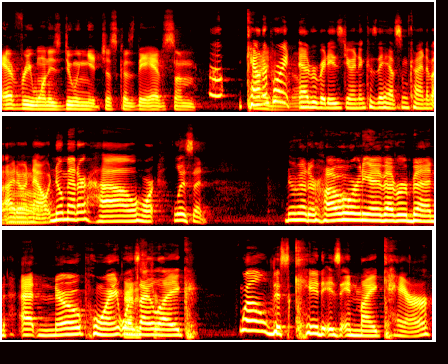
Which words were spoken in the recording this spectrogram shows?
everyone is doing it just cuz they have some Counterpoint: don't know. Everybody's doing it because they have some kind of I don't know. No matter how hor- listen, no matter how horny I've ever been, at no point was I true. like, well, this kid is in my care.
